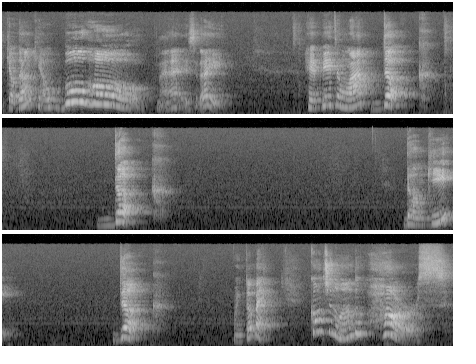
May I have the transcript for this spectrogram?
O que é o donkey? É o burro, né? Esse daí. Repitam lá. Duck. Duck. Donkey, duck. Muito bem. Continuando, horse.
